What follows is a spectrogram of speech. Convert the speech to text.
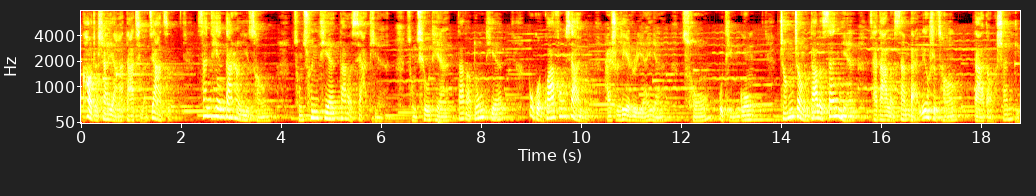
靠着山崖搭起了架子。三天搭上一层，从春天搭到夏天，从秋天搭到冬天，不管刮风下雨还是烈日炎炎，从不停工。整整搭了三年，才搭了三百六十层，搭到了山顶。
